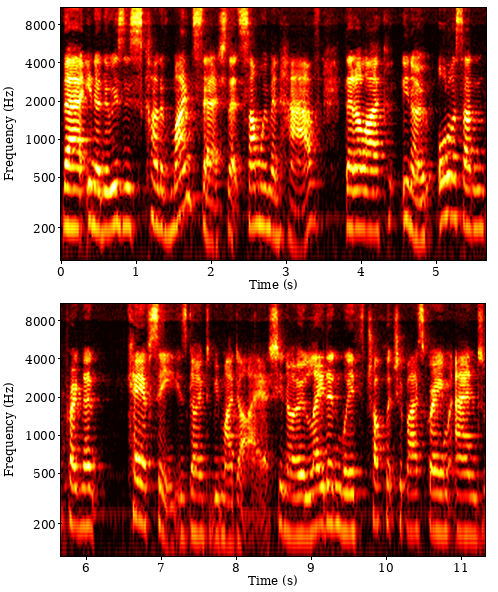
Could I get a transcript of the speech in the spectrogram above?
that, you know, there is this kind of mindset that some women have that are like, you know, all of a sudden pregnant, KFC is going to be my diet, you know, laden with chocolate chip ice cream and,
